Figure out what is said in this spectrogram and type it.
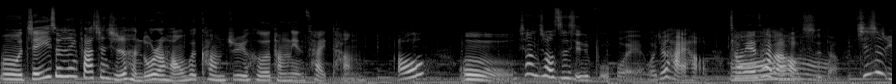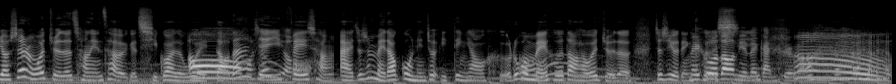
嗯，杰一最近发现，其实很多人好像会抗拒喝糖年菜汤哦。嗯，像寿司其实不会，我觉得还好，常年菜蛮好吃的、哦。其实有些人会觉得常年菜有一个奇怪的味道，哦、但是杰一非常爱，就是每到过年就一定要喝，如果没喝到还会觉得就是有点没过到年的感觉吗？嗯、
